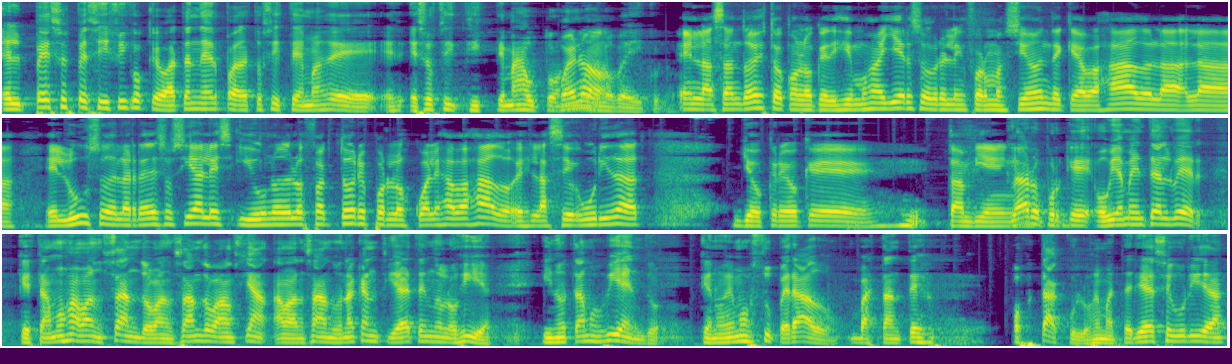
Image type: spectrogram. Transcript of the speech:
el peso específico que va a tener para estos sistemas de esos si- sistemas autónomos Bueno, de los vehículos. enlazando esto con lo que dijimos ayer sobre la información de que ha bajado la, la- el uso de las redes sociales y uno de los factores por los cuales ha bajado es la seguridad, yo creo que también... Claro, porque obviamente al ver que estamos avanzando, avanzando, avanzando, avanzando una cantidad de tecnología y no estamos viendo que no hemos superado bastantes obstáculos en materia de seguridad,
